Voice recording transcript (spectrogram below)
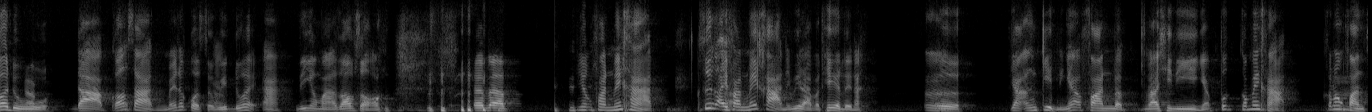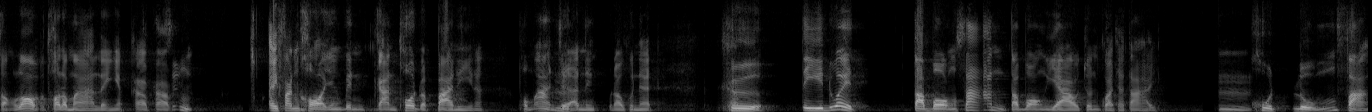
ก็ดูครับดาบก็สั่นไม่ต้องกดสวิตช์ด้วย อะนี่ยังมารอบสองแต่แบบยังฟันไม่ขาด ซึ่งไอ้ฟันไม่ขาดเนี่ยมีหลายประเทศเลยนะเอเอออ อย่างอังกฤษอย่างเงี้ย ฟันแบบราชินีอย่างเงี้ยปึ๊กก็ไม่ขาด ก็ต้องอืมฟันสองรอบทรมานอะไรเงี้ยครับครับซึ่ง ไอ้ฟันคอยังเป็นการโทษแบบปาณีนะผมอ่านเจอมอันหนึ่งคุณเอาคุณแนทคือตีด้วยตะบองสั้นตะบองยาวจนกว่าจะตายอืมขุดหลุมฝัง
